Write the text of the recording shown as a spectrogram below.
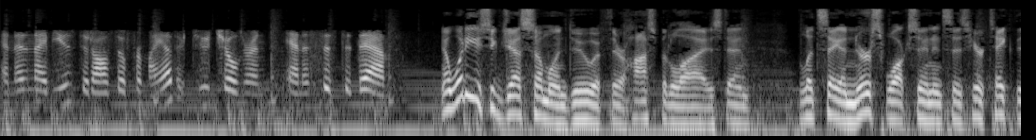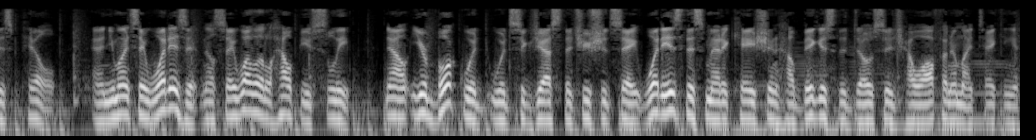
And then I've used it also for my other two children and assisted them. Now, what do you suggest someone do if they're hospitalized and let's say a nurse walks in and says, Here, take this pill. And you might say, What is it? And they'll say, Well, it'll help you sleep. Now, your book would, would suggest that you should say, what is this medication? How big is the dosage? How often am I taking it?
